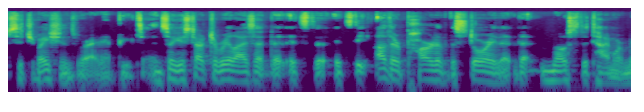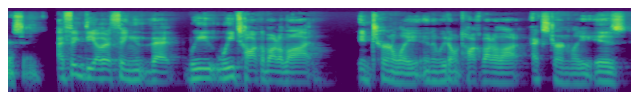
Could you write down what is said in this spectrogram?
situations where I'd have pizza. And so you start to realize that, that it's the it's the other part of the story that that most of the time we're missing. I think the other thing that we we talk about a lot internally and we don't talk about a lot externally is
